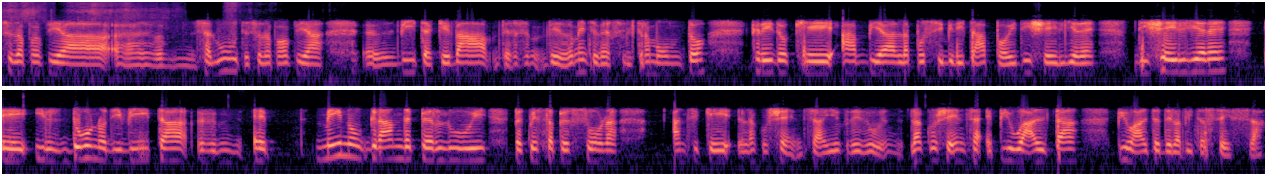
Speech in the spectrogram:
sulla propria uh, salute, sulla propria uh, vita che va veramente verso il tramonto, credo che abbia la possibilità poi di scegliere, di scegliere e il dono di vita um, è meno grande per lui, per questa persona, anziché la coscienza. Io credo che la coscienza è più alta, più alta della vita stessa.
